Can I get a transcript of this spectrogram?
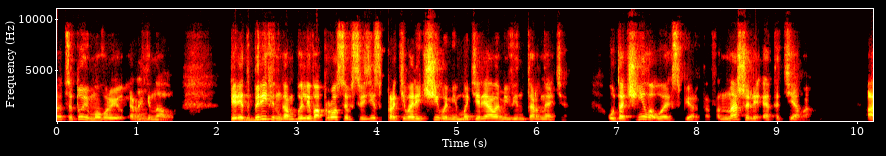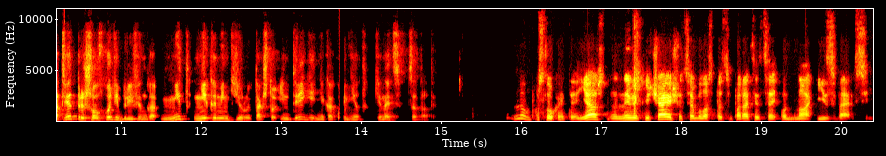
Е, Цитую мовою оригіналу. Перед брифингом были вопросы в связи с противоречивыми материалами в интернете. Уточнила у экспертов, наша ли это тема. Ответ пришел в ходе брифинга. МИД не комментирует, так что интриги никакой нет. Кінець цитати. Ну, послухайте, я ж не виключаю, що це була спецоперація, це одна із версій.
